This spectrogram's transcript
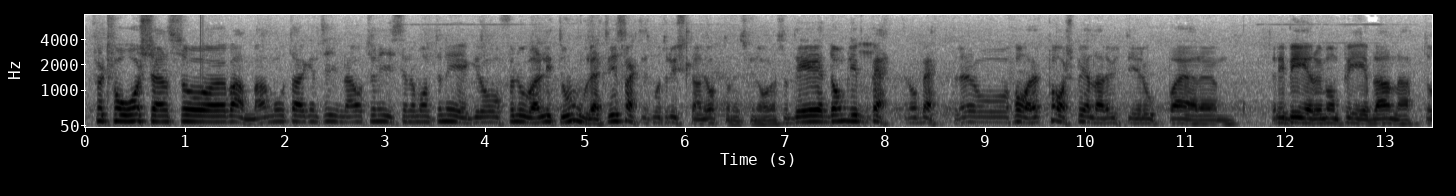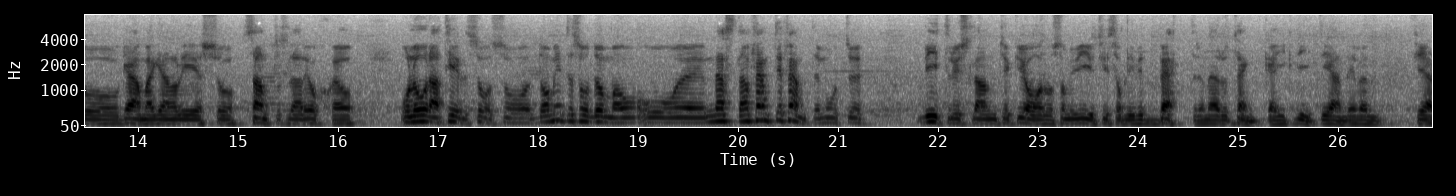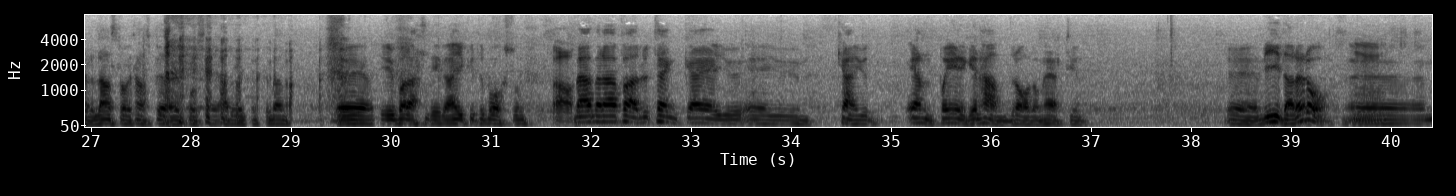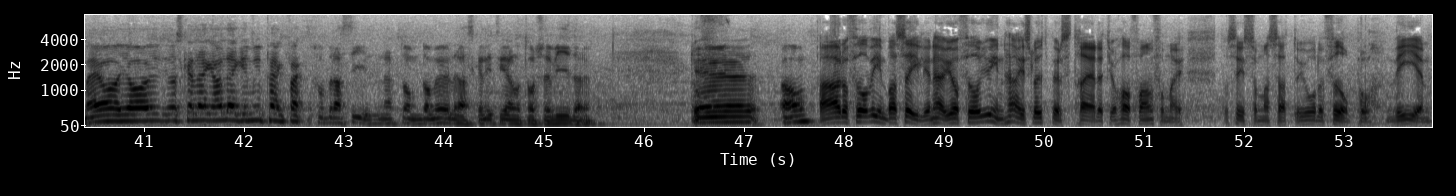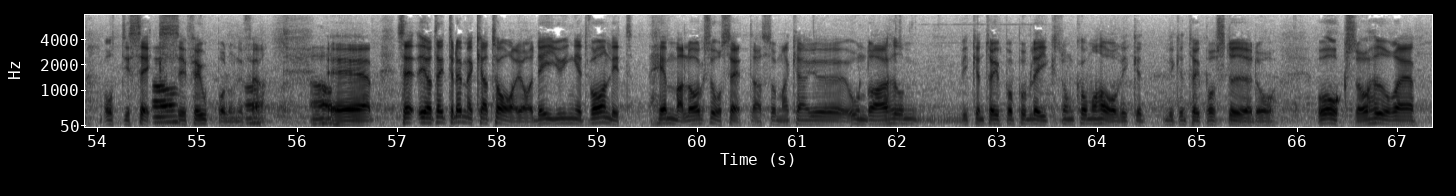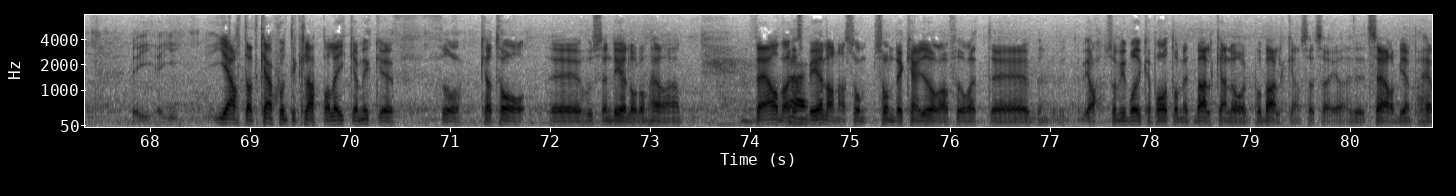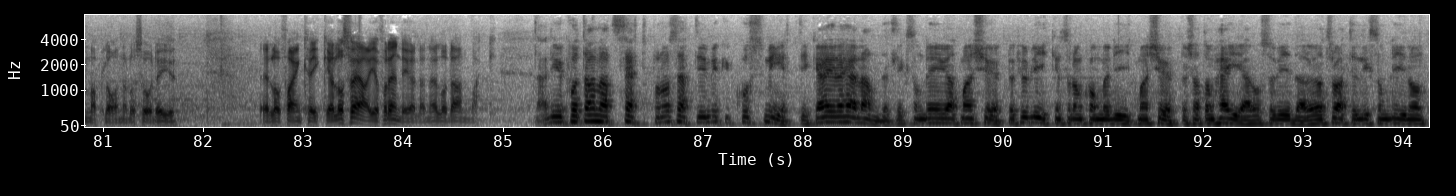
för två år sedan så vann man mot Argentina och Tunisien och Montenegro och förlorade lite orättvist faktiskt mot Ryssland i åttondelsfinalen. Så det, de blir bättre och bättre och har ett par spelare ute i Europa är um, ehm, Ribeiro i Montpellier bland annat och Gamma Granoliers och Santos Larioja och, och några till så. Så de är inte så dumma och, och eh, nästan 50-50 mot uh, Vitryssland tycker jag då som givetvis har blivit bättre när Rutenka gick dit igen. Det är väl fjärde landslaget han spelade på sig. Jag vet inte men uh, det är ju bara han gick ju tillbaka. Ja. Men, men i alla fall Rutenka är ju, är ju, kan ju en på egen hand dra de här till eh, vidare då. Mm. Eh, men jag, jag, jag, ska lägga, jag lägger min peng faktiskt på Brasilien att de, de överraskar lite grann och tar sig vidare. Då, eh, ja. ja, då för vi in Brasilien här. Jag för ju in här i slutspelsträdet jag har framför mig. Precis som man satt och gjorde förr på VM 86 ja. i fotboll ungefär. Ja. Eh, jag tänkte det med Qatar, ja. Det är ju inget vanligt hemmalag så sett. Alltså man kan ju undra hur, vilken typ av publik de kommer ha och vilket, vilken typ av stöd och, och också hur eh, hjärtat kanske inte klappar lika mycket för Qatar eh, hos en del av de här värvade Nej. spelarna som, som det kan göra för ett, eh, ja, som vi brukar prata om, ett Balkanlag på Balkan så att säga. Ett Serbien på hemmaplan eller så. Det är ju, eller Frankrike eller Sverige för den delen eller Danmark. Ja, det är ju på ett annat sätt på något sätt. Det är mycket kosmetika i det här landet. Liksom. Det är ju att man köper publiken så de kommer dit. Man köper så att de hejar och så vidare. Jag tror att det liksom blir någon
